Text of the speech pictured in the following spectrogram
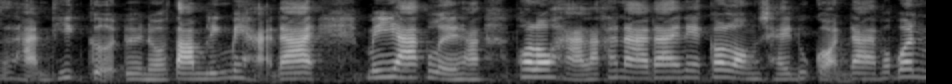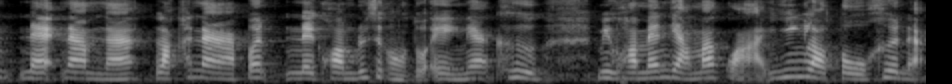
สถานที่เกิดด้วยเนาะตามลิงก์ไปหาได้ไม่ยากเลยนะคะพอเราหาลัคนาได้เนี่ยก็ลองใช้ดูก่อนได้ เพราะเปิ้ลแนะนำนะลัคนาเปิ้ลในความรู้สึกของตัวเองเนี่ยคือมีความแม่นยำมากกว่า ยิ่งเราโตขึ้นอะ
